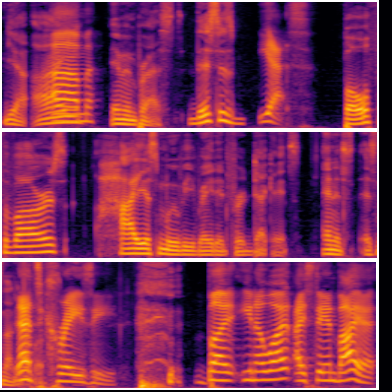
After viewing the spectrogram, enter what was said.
Yeah, I Um, am impressed. This is Yes. both of ours highest movie rated for decades, and it's it's not. even That's close. crazy. but you know what? I stand by it.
